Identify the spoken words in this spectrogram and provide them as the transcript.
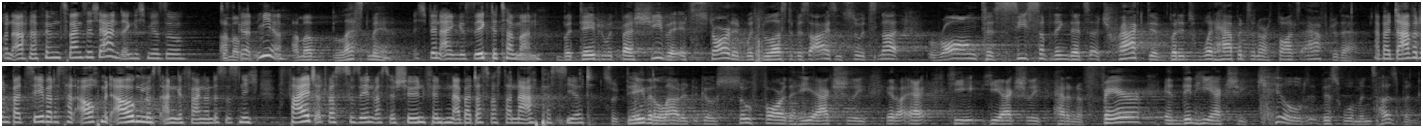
Und auch nach 25 Jahren denke ich mir so, das I'm a, gehört mir. I'm a blessed man. Ich bin ein gesegneter Mann. But David with Bathsheba, it started with the lust of his eyes, and so it's not wrong to see something that's attractive, but it's what happens in our thoughts after that. Aber David und Bathseba, das hat auch mit Augenlust angefangen. Und es ist nicht falsch, etwas zu sehen, was wir schön finden, aber das, was danach passiert. So David allowed it to go so far that he actually, it, he, he actually had an affair, and then he actually killed this woman's husband.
